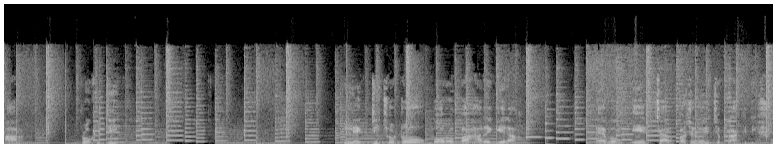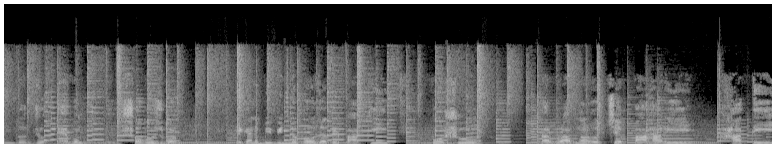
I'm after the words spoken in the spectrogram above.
আর প্রকৃতি। লেকটি ছোট, বড় পাহাড়ে ঘেরা। এবং এর চারপাশে রয়েছে প্রাকৃতিক সৌন্দর্য এবং সবুজ বন। এখানে বিভিন্ন প্রজাতির পাখি, পশু, তারপর আপনার হচ্ছে পাহাড়ি, হাতি,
